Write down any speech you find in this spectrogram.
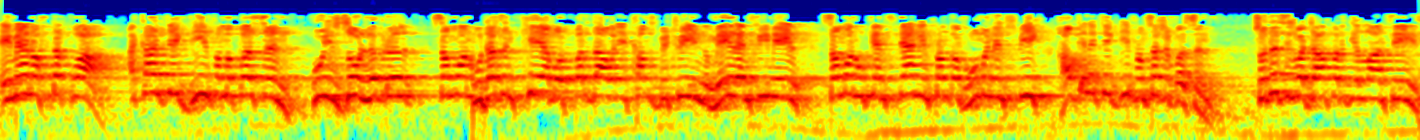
a man of taqwa. I can't take deen from a person who is so liberal, someone who doesn't care about parda when it comes between male and female, someone who can stand in front of women and speak. How can I take deen from such a person? So this is what Jafar radiallahu anh says,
